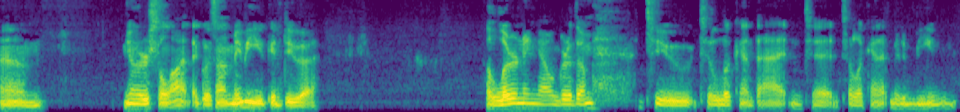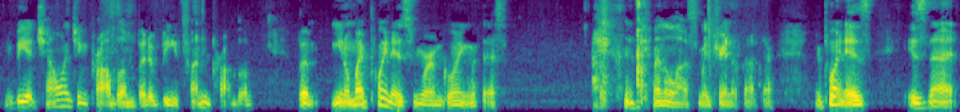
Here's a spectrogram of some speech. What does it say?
Um, you know, there's a lot that goes on. Maybe you could do a a learning algorithm to to look at that and to, to look at it. But it'd be it'd be a challenging problem, but it'd be a fun problem. But you know, my point is where I'm going with this. I kind of lost my train of thought there. My point is is that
